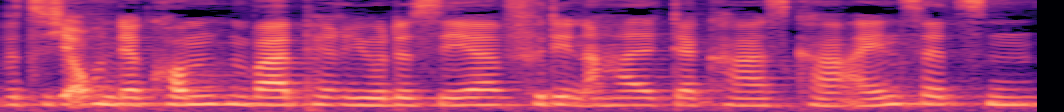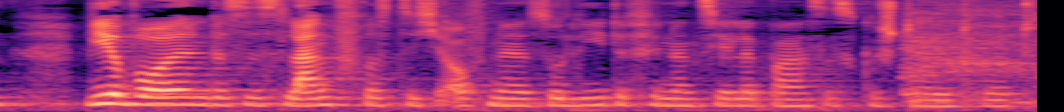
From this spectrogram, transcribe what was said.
wird sich auch in der kommenden Wahlperiode sehr für den Erhalt der KSK einsetzen. Wir wollen, dass es langfristig auf eine solide finanzielle Basis gestellt wird.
